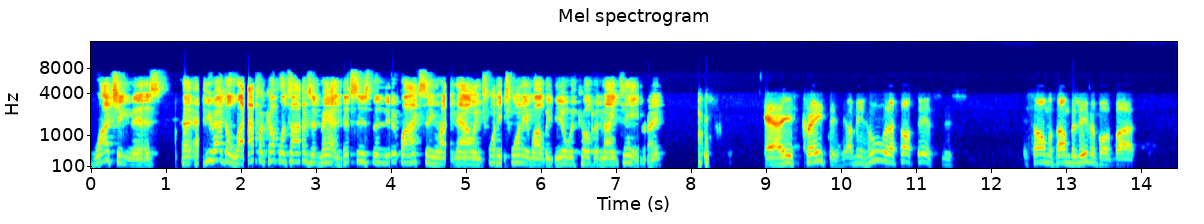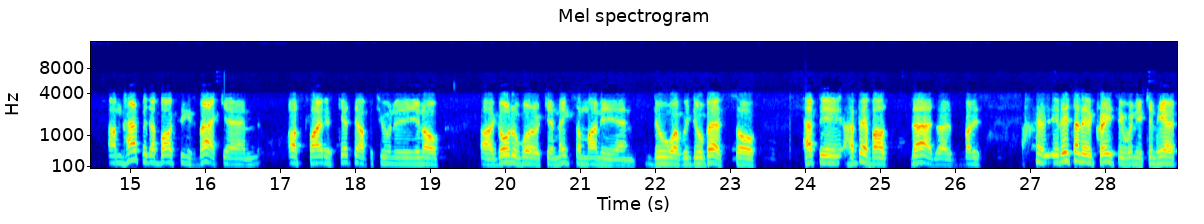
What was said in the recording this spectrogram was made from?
watching this. Have you had to laugh a couple of times that, man, this is the new boxing right now in 2020 while we deal with COVID 19, right? Yeah, it's crazy. I mean, who would have thought this? It's it's almost unbelievable. But I'm happy that boxing is back and us fighters get the opportunity, you know, uh, go to work and make some money and do what we do best. So happy happy about that. Uh, but it's it is a little crazy when you can hear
